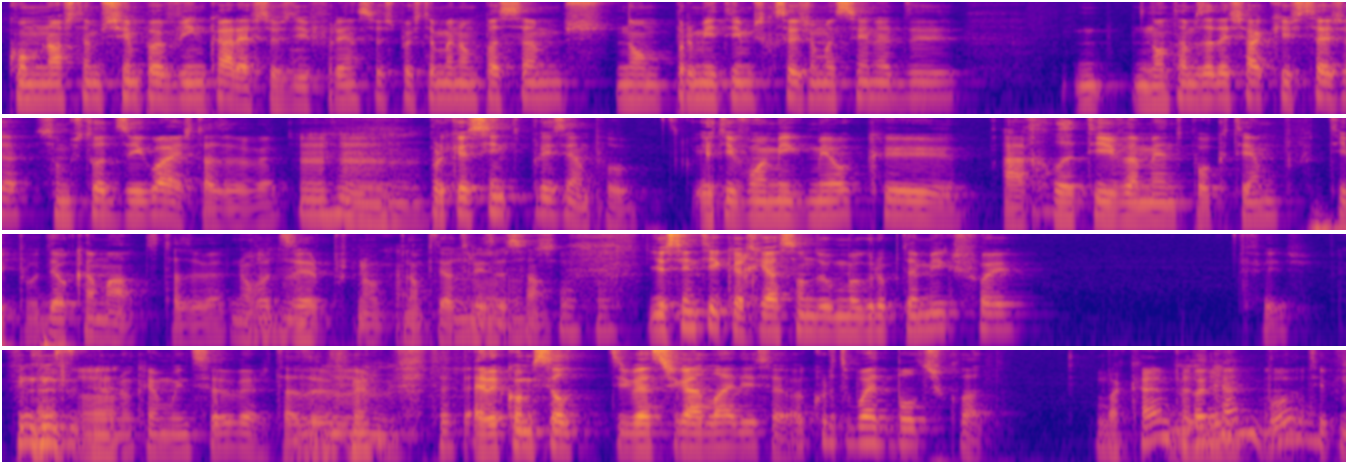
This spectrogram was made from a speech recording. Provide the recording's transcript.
Como nós estamos sempre a vincar estas diferenças, depois também não passamos, não permitimos que seja uma cena de. Não estamos a deixar que isto seja. Somos todos iguais, estás a ver? Uhum. Porque eu sinto, por exemplo, eu tive um amigo meu que há relativamente pouco tempo, tipo, deu come out, estás a ver? Não vou Uhum. dizer porque não, não pedi autorização. Uhum, sim, sim. E eu senti que a reação do meu grupo de amigos foi. Fiz. É. eu não quero muito saber, estás a Uhum. ver? Era como se ele tivesse chegado lá e disse: Eu curto bué de bolo de chocolate. Bacana, Bacana, é. boa, Ah, tipo.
